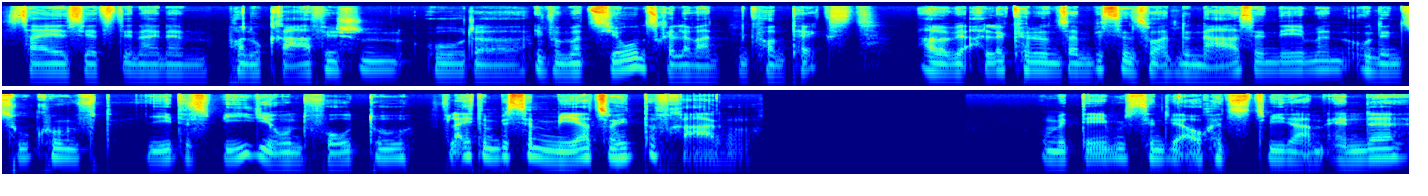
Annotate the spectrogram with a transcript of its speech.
sei es jetzt in einem pornografischen oder informationsrelevanten Kontext. Aber wir alle können uns ein bisschen so an der Nase nehmen und in Zukunft jedes Video und Foto vielleicht ein bisschen mehr zu hinterfragen. Und mit dem sind wir auch jetzt wieder am Ende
